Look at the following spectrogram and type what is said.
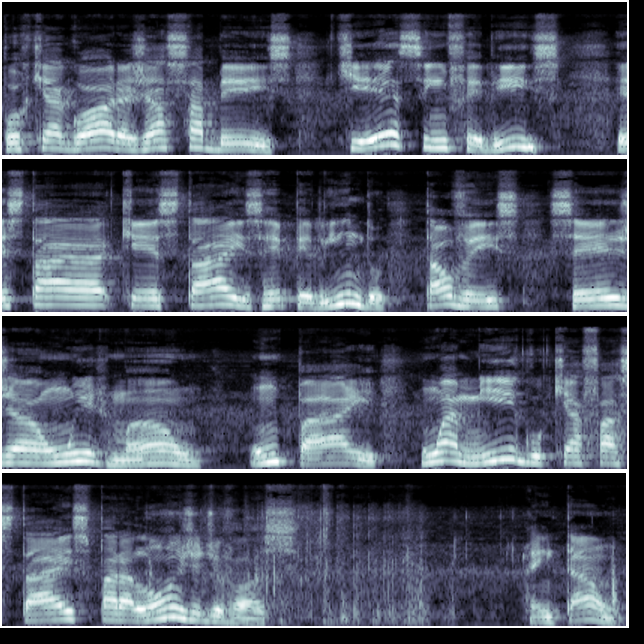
porque agora já sabeis que esse infeliz está que estáis repelindo, talvez seja um irmão, um pai, um amigo que afastais para longe de vós. Então,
